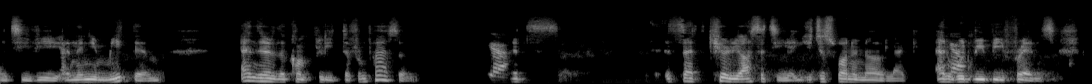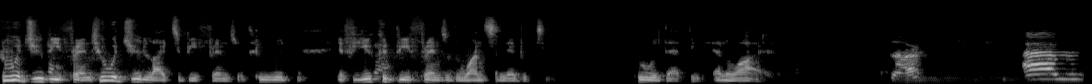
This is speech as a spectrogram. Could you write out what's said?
on TV, and then you meet them, and they're the complete different person. Yeah. It's it's that curiosity. You just want to know, like, and Yeah. would we be friends? Who would you be friends? Who would you like to be friends with? Who would, if you Yeah. could be friends with one celebrity, who would that be and why? No. Um,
